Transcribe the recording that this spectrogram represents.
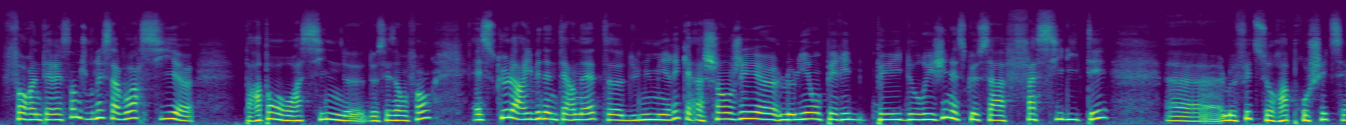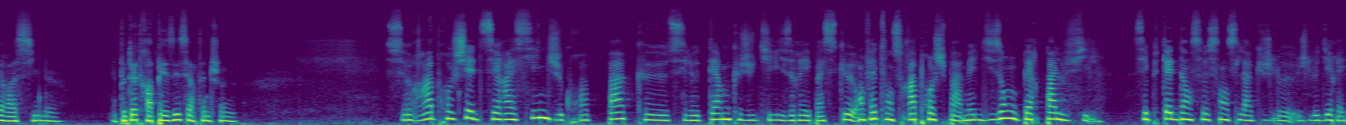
fort intéressante. Je voudrais savoir si par rapport aux racines de, ces enfants. Est-ce que l'arrivée d'Internet, euh, du numérique, a changé euh, le lien au pays d'origine? Est-ce que ça a facilité euh, le fait de se rapprocher de ses racines et peut-être apaiser certaines choses? Se rapprocher de ses racines, je ne crois pas que c'est le terme que j'utiliserai parce qu'en en fait on se rapproche pas, mais disons on perd pas le fil. C'est peut-être dans ce sens-là que je le, dirais.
